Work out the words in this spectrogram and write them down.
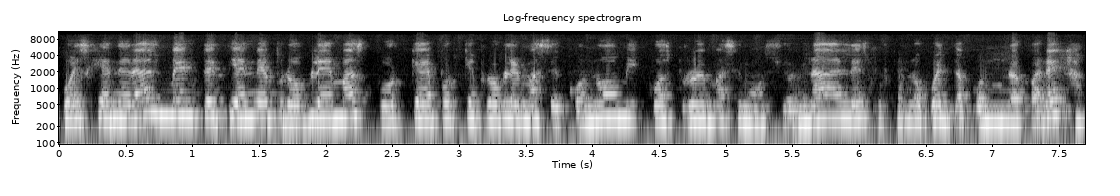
Pues generalmente tiene problemas, ¿por qué? Porque problemas económicos, problemas emocionales, porque no cuenta con una pareja.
